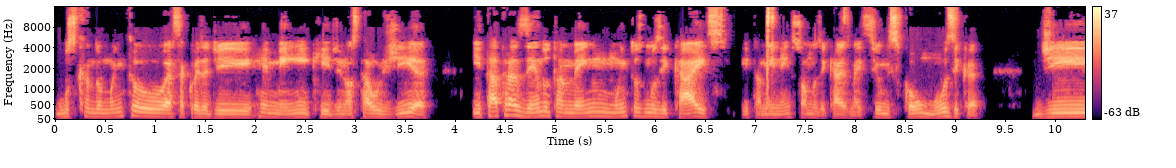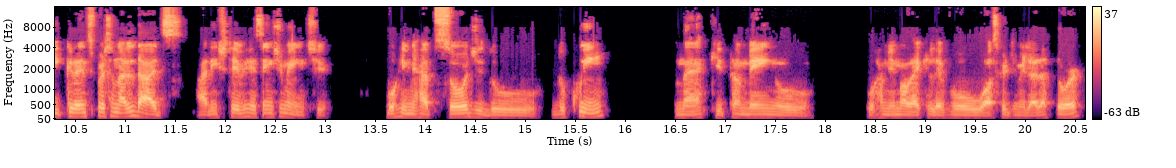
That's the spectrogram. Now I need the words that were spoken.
buscando muito essa coisa de remake, de nostalgia, e tá trazendo também muitos musicais, e também nem só musicais, mas filmes com música, de grandes personalidades. A gente teve recentemente Bohemian Rhapsody do, do Queen, né, que também o, o Rami Malek levou o Oscar de melhor ator.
